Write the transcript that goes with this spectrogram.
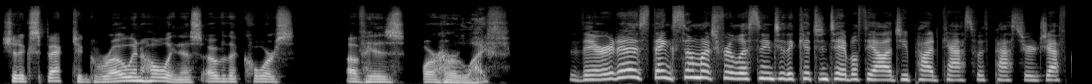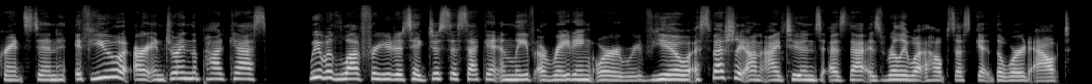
should expect to grow in holiness over the course of his or her life. There it is. Thanks so much for listening to the Kitchen Table Theology podcast with Pastor Jeff Cranston. If you are enjoying the podcast, we would love for you to take just a second and leave a rating or a review, especially on iTunes, as that is really what helps us get the word out.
